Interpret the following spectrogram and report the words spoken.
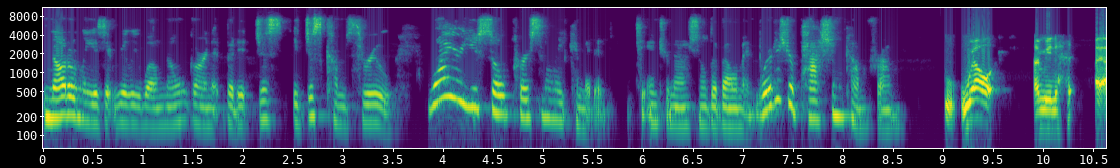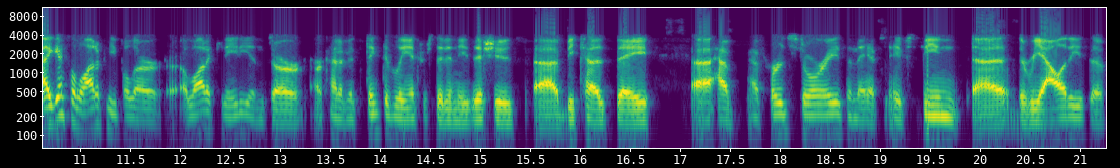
not only is it really well known, Garnett, but it just it just comes through. Why are you so personally committed to international development? Where does your passion come from? Well, I mean, I guess a lot of people are, a lot of Canadians are are kind of instinctively interested in these issues uh, because they uh, have have heard stories and they have have seen uh, the realities of,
